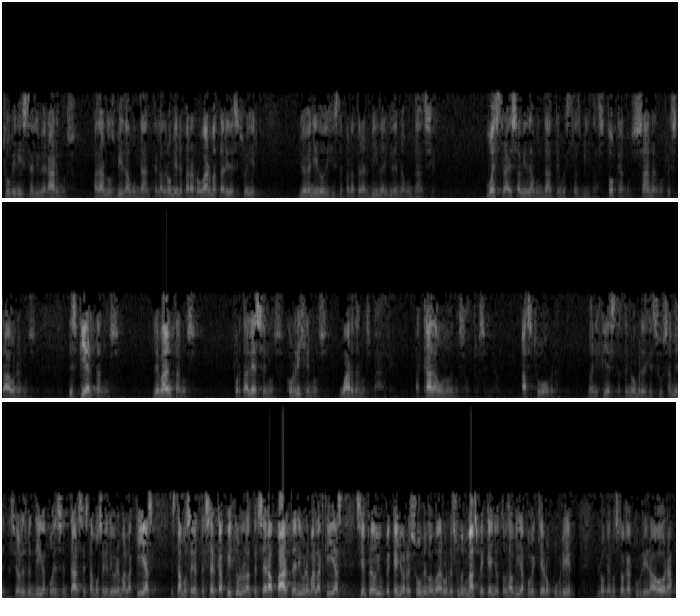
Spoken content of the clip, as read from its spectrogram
tú viniste a liberarnos, a darnos vida abundante. El ladrón viene para robar, matar y destruir. Yo he venido, dijiste, para traer vida y vida en abundancia. Muestra esa vida abundante en nuestras vidas. Tócanos, sánanos, restauranos, despiértanos, levántanos, fortalécenos, corrígenos, guárdanos, Padre a cada uno de nosotros, Señor. Haz tu obra, manifiéstate en nombre de Jesús. Amén. El Señor les bendiga, pueden sentarse. Estamos en el libro de Malaquías, estamos en el tercer capítulo, la tercera parte del libro de Malaquías. Siempre doy un pequeño resumen, hoy voy a dar un resumen más pequeño todavía porque quiero cubrir lo que nos toca cubrir ahora.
